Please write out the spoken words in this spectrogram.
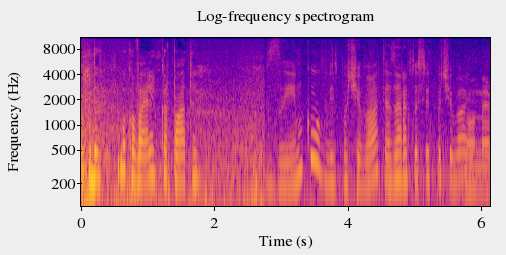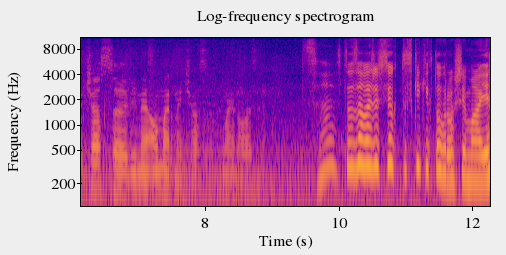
А куди? Буковель, Карпати. Взимку відпочивати, а зараз хтось відпочиває. Ну не в час е, війни, а в мирний час маю на увазі. Це то залежить все, хто скільки хто грошей має.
